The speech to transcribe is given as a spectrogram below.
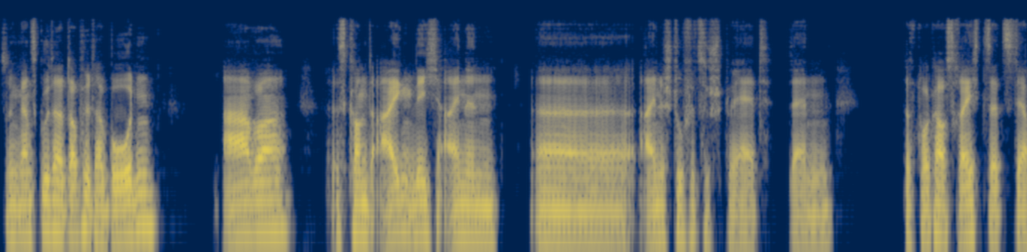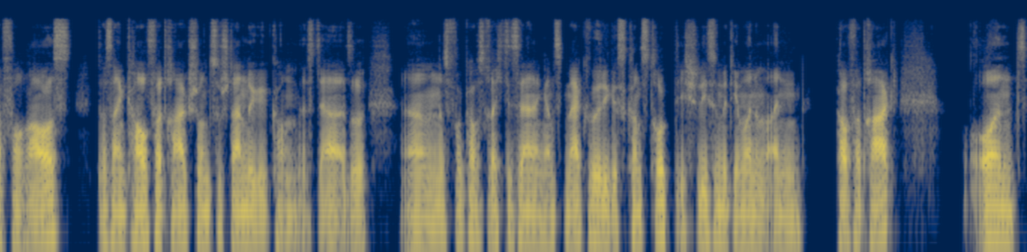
so ein ganz guter doppelter Boden. Aber es kommt eigentlich einen, äh, eine Stufe zu spät, denn das Vorkaufsrecht setzt ja voraus, dass ein Kaufvertrag schon zustande gekommen ist. Ja, also ähm, das Vorkaufsrecht ist ja ein ganz merkwürdiges Konstrukt. Ich schließe mit jemandem einen Kaufvertrag und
